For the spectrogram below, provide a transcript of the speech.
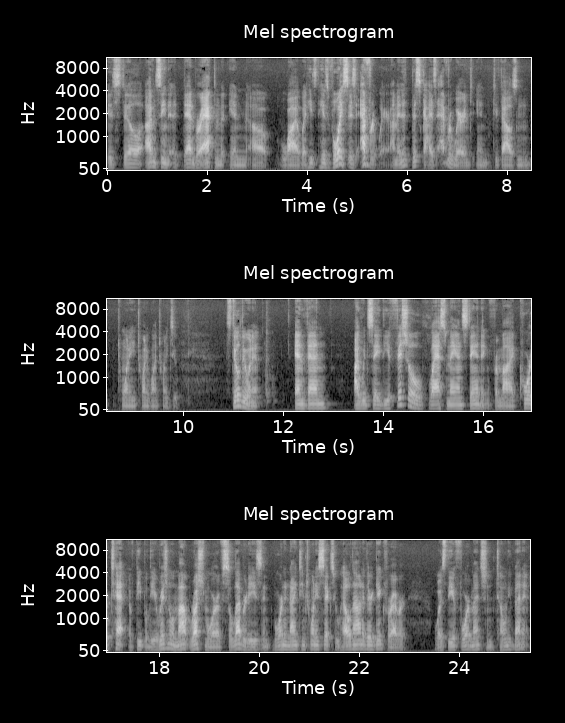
is still. I haven't seen Attenborough act in, in uh, while, but he's his voice is everywhere. I mean, this guy is everywhere in, in 2020, 21, 22. Still doing it. And then I would say the official last man standing from my quartet of people, the original Mount Rushmore of celebrities and born in 1926 who held on to their gig forever, was the aforementioned Tony Bennett.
